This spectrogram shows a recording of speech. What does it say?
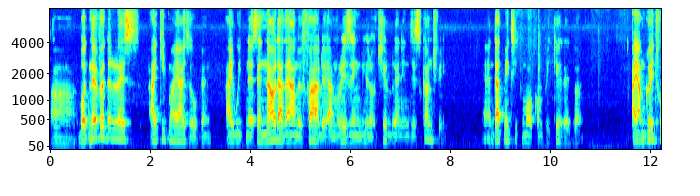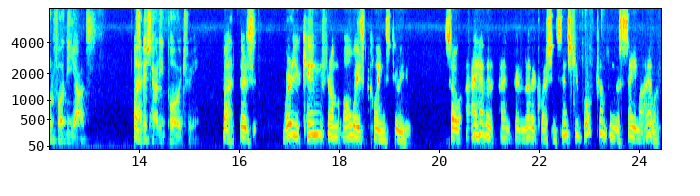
Uh, but nevertheless, I keep my eyes open. I witness, and now that I am a father, I'm raising, you know, children in this country, and that makes it more complicated. But I am grateful for the arts, But especially poetry. but there's where you came from always clings to you. So I have a, an- another question. Since you both come from the same island,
